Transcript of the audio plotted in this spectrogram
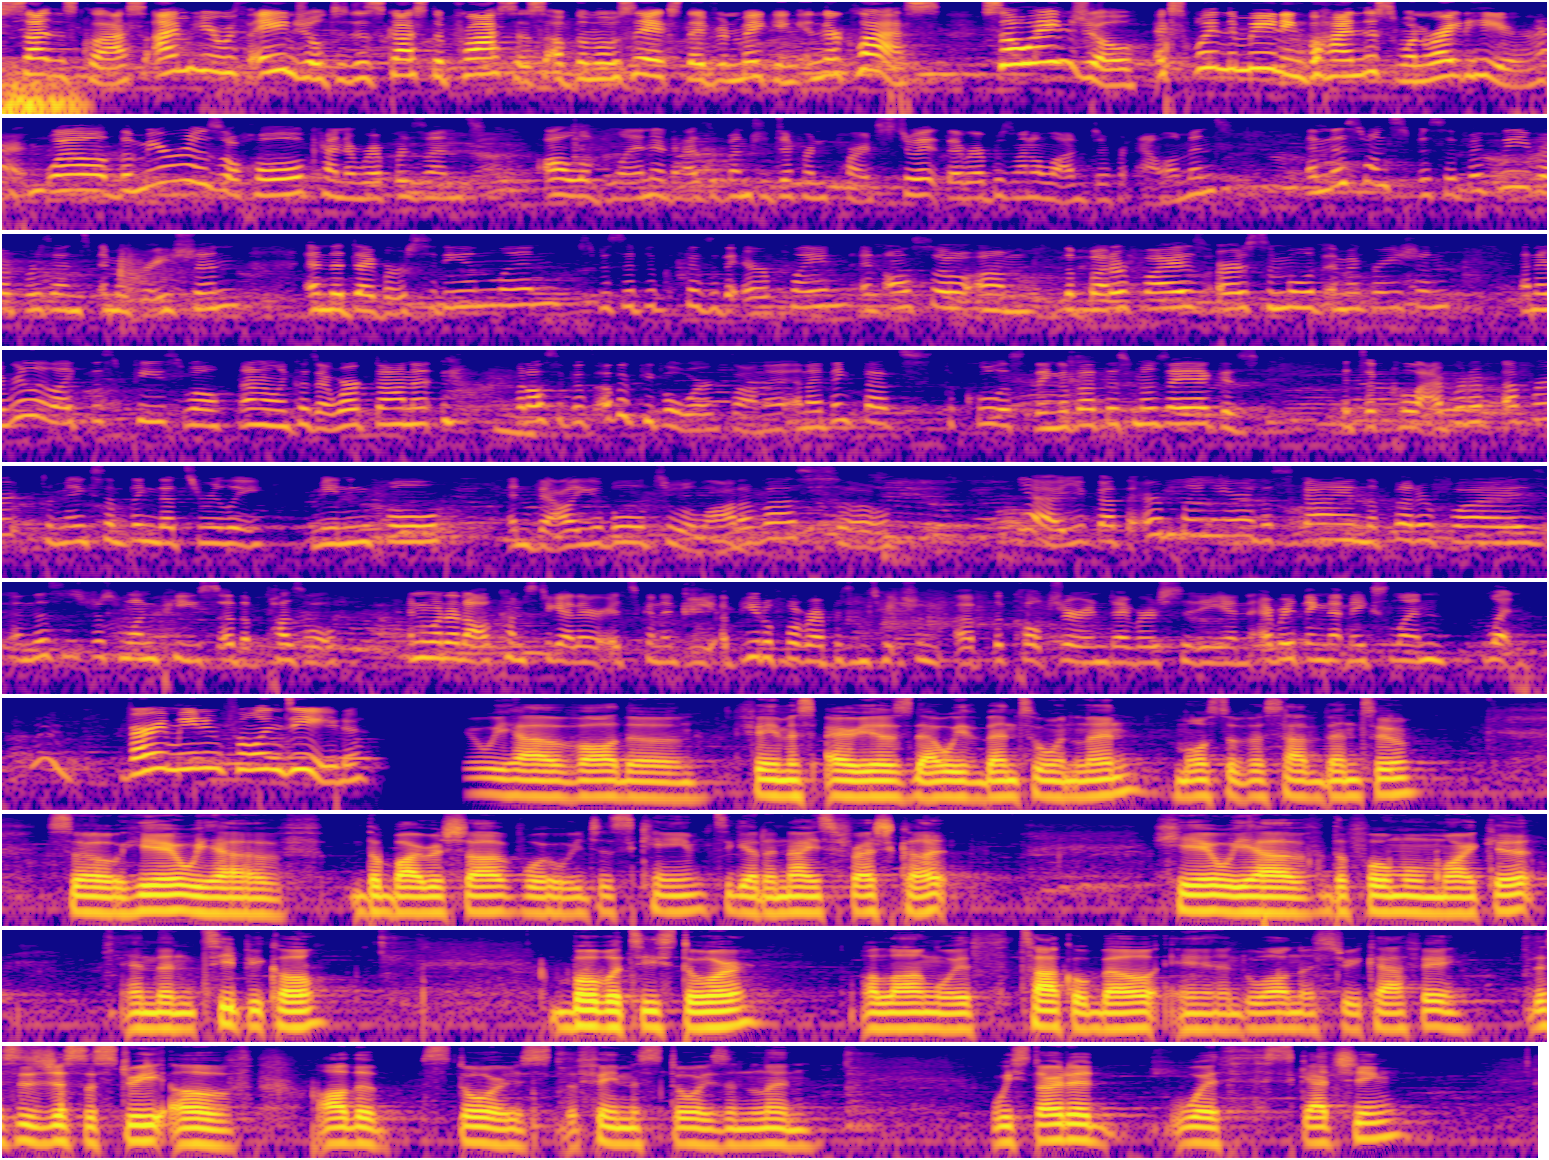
Miss Sutton's class, I'm here with Angel to discuss the process of the mosaics they've been making in their class. So, Angel, explain the meaning behind this one right here. All right. Well, the mirror as a whole kind of represents all of Lynn. It has a bunch of different parts to it that represent a lot of different elements. And this one specifically represents immigration and the diversity in Lynn, specifically because of the airplane. And also, um, the butterflies are a symbol of immigration. And I really like this piece, well, not only because I worked on it, but also because other people worked on it. And I think that's the coolest thing about this mosaic is it's a collaborative effort to make something that's really meaningful and valuable to a lot of us. So yeah, you've got the airplane here, the sky, and the butterflies, and this is just one piece of the puzzle. And when it all comes together, it's going to be a beautiful representation of the culture and diversity and everything that makes Lynn Lynn. Hmm, very meaningful indeed. Here we have all the famous areas that we've been to in Lynn. Most of us have been to. So here we have the barbershop where we just came to get a nice fresh cut. Here we have the Full Moon Market, and then Tipico, Boba Tea Store, along with Taco Bell and Walnut Street Cafe. This is just a street of all the stores, the famous stores in Lynn. We started with sketching.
